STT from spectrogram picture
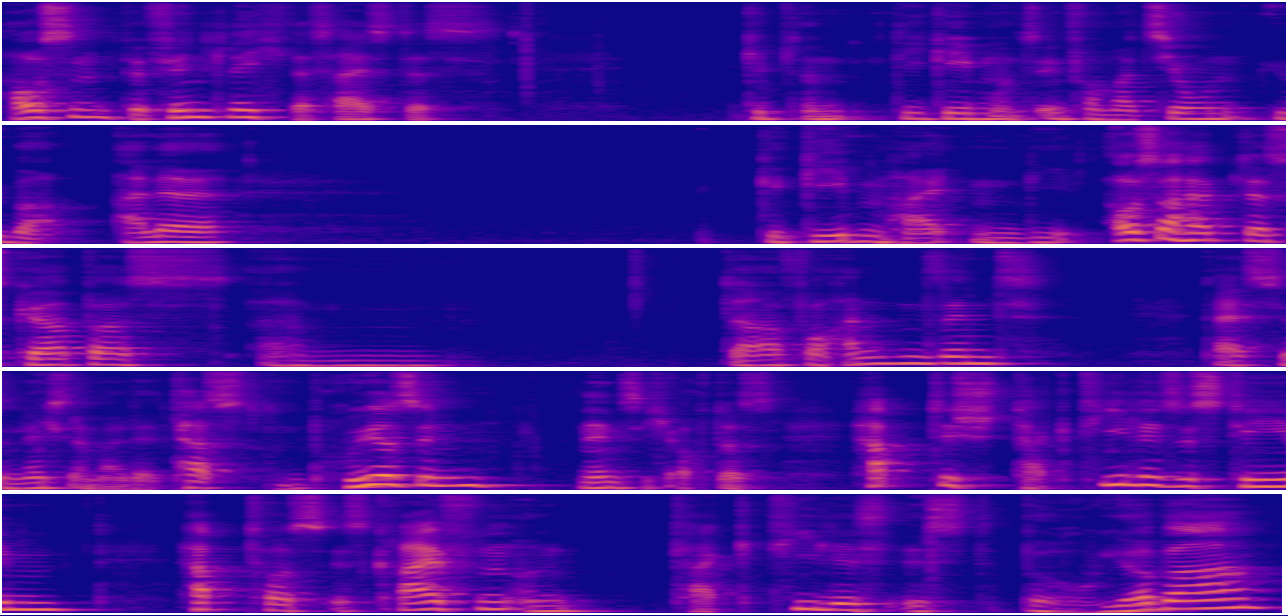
außen befindlich, das heißt, das gibt, die geben uns Informationen über alle Gegebenheiten, die außerhalb des Körpers ähm, da vorhanden sind. Da ist zunächst einmal der Tast- und Rührsinn, nennt sich auch das haptisch-taktile System. Haptos ist greifen und taktiles ist berührbar.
